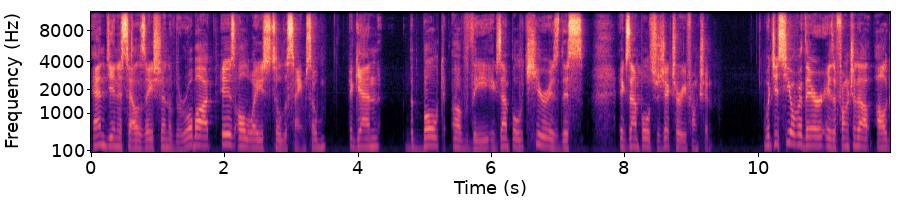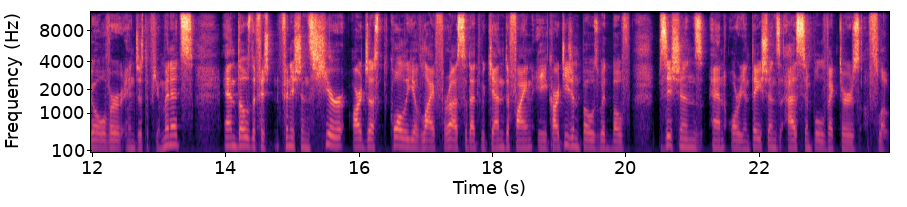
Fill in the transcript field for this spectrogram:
and the initialization of the robot is always still the same. So again, the bulk of the example here is this example trajectory function. What you see over there is a function that I'll go over in just a few minutes. And those definitions here are just quality of life for us so that we can define a Cartesian pose with both positions and orientations as simple vectors of float.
